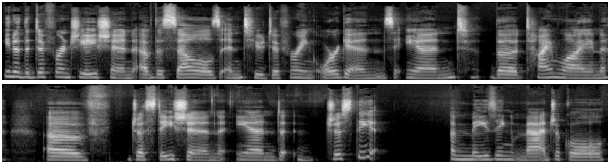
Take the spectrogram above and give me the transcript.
you know, the differentiation of the cells into differing organs and the timeline of gestation and just the amazing magical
